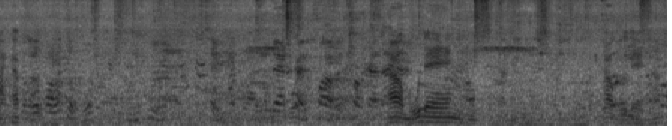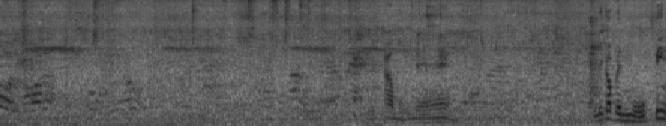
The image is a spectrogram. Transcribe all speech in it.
นะครับข้าวหมูแดง ข้าวหมูแดงนะข้าวหมูแดงอันนี้ก็เป็นหมูปิ้ง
